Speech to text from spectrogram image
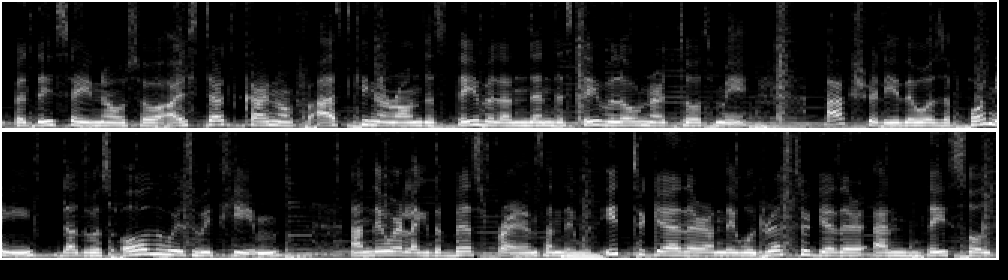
but they say no. So i start kind of asking around the stable and then the stable owner told me actually there was a pony that was always with him and they were like the best friends and they would eat together and they would rest together and they sold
